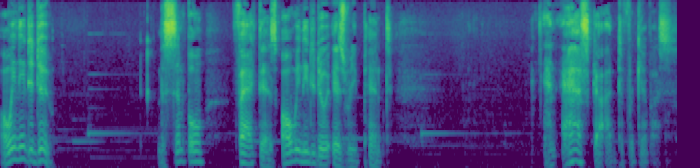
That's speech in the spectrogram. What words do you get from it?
All we need to do, the simple fact is, all we need to do is repent and ask God to forgive us.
